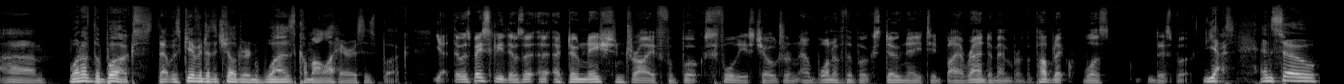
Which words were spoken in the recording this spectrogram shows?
um, one of the books that was given to the children was Kamala Harris's book. Yeah, there was basically there was a, a donation drive for books for these children, and one of the books donated by a random member of the public was this book. Yes. And so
